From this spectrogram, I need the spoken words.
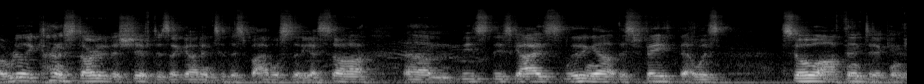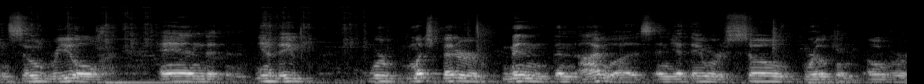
really kind of started a shift as I got into this Bible study. I saw um, these, these guys living out this faith that was so authentic and, and so real. And, you know, they were much better men than I was, and yet they were so broken over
